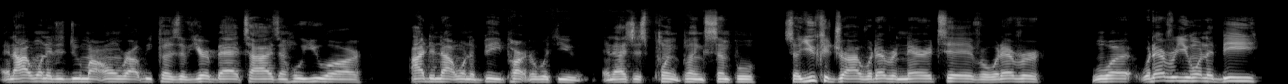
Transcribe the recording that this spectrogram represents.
And I wanted to do my own route because of your bad ties and who you are. I did not want to be partner with you. And that's just point blank simple. So you could drive whatever narrative or whatever what whatever you want to be,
